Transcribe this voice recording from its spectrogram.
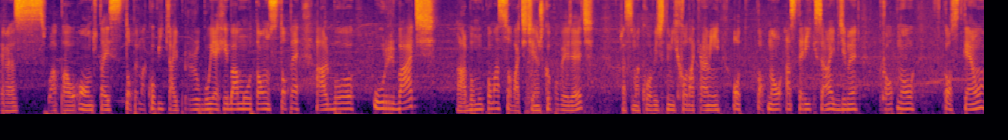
Teraz złapał on tutaj stopę Makowicza i próbuje chyba mu tą stopę albo urwać, albo mu pomasować, ciężko powiedzieć. Teraz Makłowicz tymi chodakami odkopnął Asterixa i widzimy, kopnął w kostkę.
